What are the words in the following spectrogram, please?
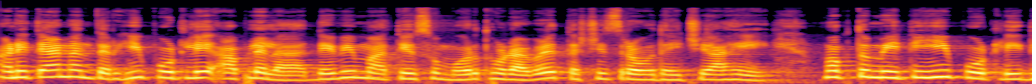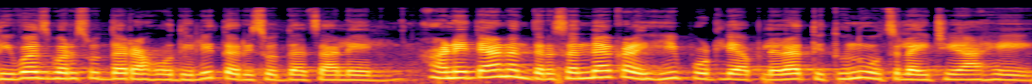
आणि त्यानंतर ही पोटली आपल्याला देवी मातेसमोर थोडा वेळ तशीच राहू द्यायची आहे. मग तुम्ही ती ही पोटली दिवसभरसुद्धा राहू दिली तरीसुद्धा चालेल. आणि त्यानंतर संध्याकाळी ही पोटली आपल्याला तिथून उचलायची आहे.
